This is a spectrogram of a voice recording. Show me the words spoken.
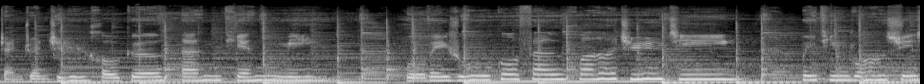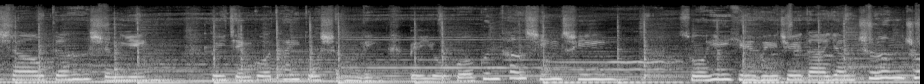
辗转之后，各安天命。我未入过繁华之境，未听过喧嚣的声音，未见过太多生灵，未有过滚烫心情，所以也未觉大洋正中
